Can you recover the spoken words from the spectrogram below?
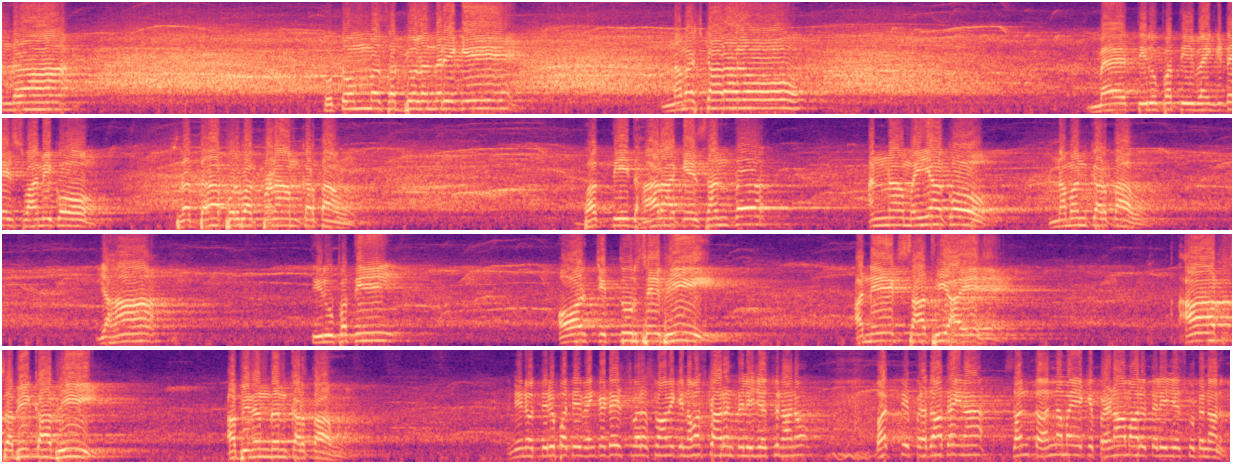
ఆంధ్ర కుటుంబ సభ్యులందరికీ నమస్కారాలు मैं तिरुपति वेंकटेश स्वामी को श्रद्धा पूर्वक प्रणाम करता हूं भक्ति धारा के संत अन्ना मैया को नमन करता हूं यहां तिरुपति और चित्तूर से भी अनेक साथी आए हैं आप सभी का भी अभिनंदन करता हूं నేను తిరుపతి వెంకటేశ్వర స్వామికి నమస్కారం తెలియజేస్తున్నాను భక్తి ప్రదాత అయిన సంత అన్నమయ్యకి ప్రణామాలు తెలియజేసుకుంటున్నాను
